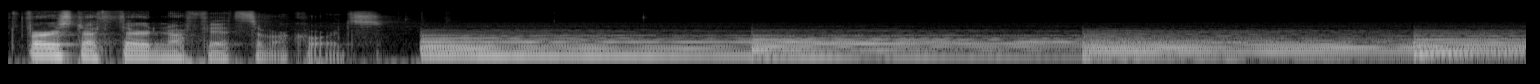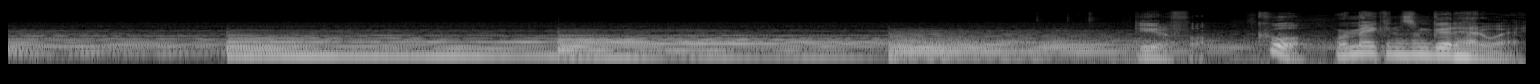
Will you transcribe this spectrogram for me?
first, our third, and our fifths of our chords. Beautiful. Cool. We're making some good headway.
